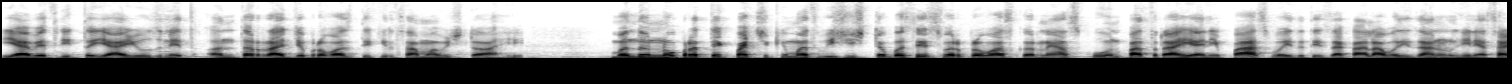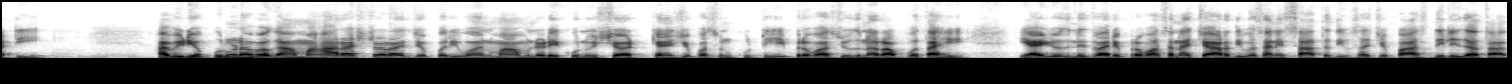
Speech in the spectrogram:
या व्यतिरिक्त या योजनेत आंतरराज्य प्रवास देखील समाविष्ट आहे. बंधूंनो प्रत्येक पाचची किंमत विशिष्ट बसेसवर प्रवास करण्यास कोण पात्र आहे आणि पास वैधतेचा कालावधी जाणून घेण्यासाठी हा व्हिडिओ पूर्ण बघा. महाराष्ट्र राज्य परिवहन महामंडळ एकोणीसशे अठ्ठ्याऐंशीपासून कुठेही प्रवास योजना राबवत आहे. या योजनेद्वारे प्रवासांना चार दिवस आणि सात दिवसाचे पास दिले जातात.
